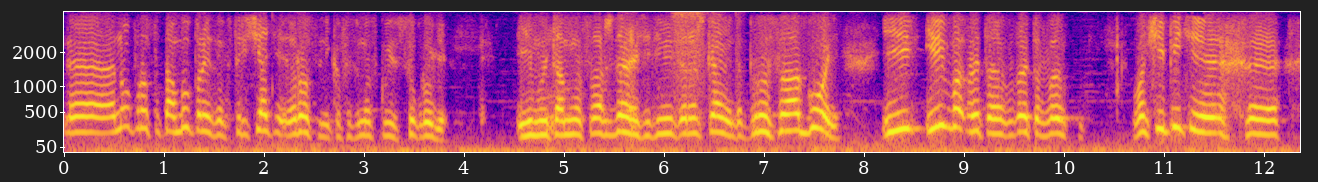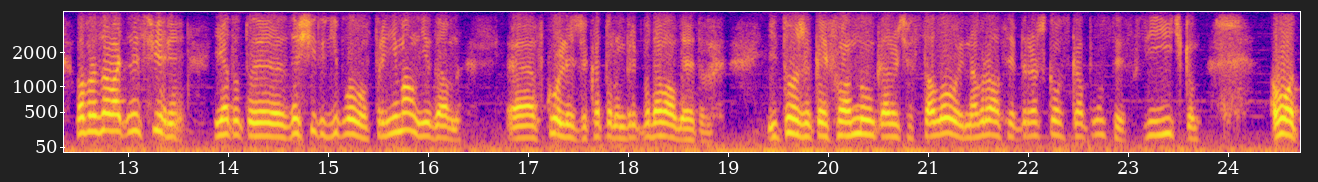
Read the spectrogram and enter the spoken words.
э, ну просто там был проездом встречать родственников из Москвы, из супруги. И мы там наслаждались этими пирожками, это просто огонь. И, и в, это, в, это, в, в общепите э, в образовательной сфере я тут э, защиту дипломов принимал недавно э, в колледже, которым преподавал до этого. И тоже кайфанул, короче, в столовой, набрал себе пирожков с капустой, с яичком. Вот.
